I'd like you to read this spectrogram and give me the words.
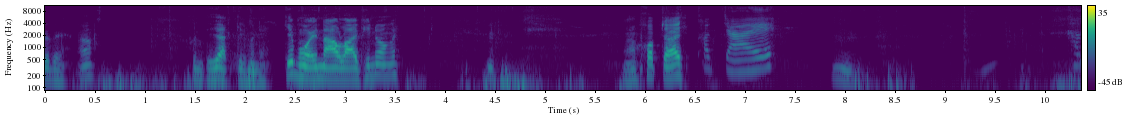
ก่อนเลยเอ้าเพิ่นก็อยากกินมันนี่เก็บหอยนาวหลายพี่น้องเอ้ยอืมเอาขอบใจเข้าใจอืมเข้า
